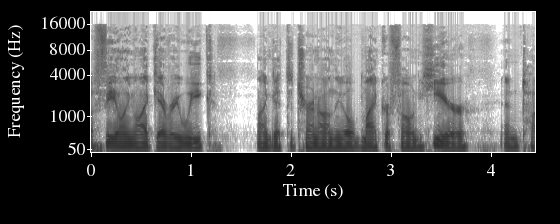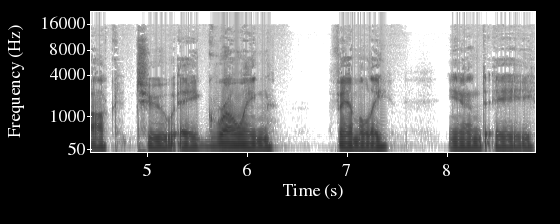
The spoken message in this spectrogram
a feeling like every week I get to turn on the old microphone here and talk to a growing family and a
